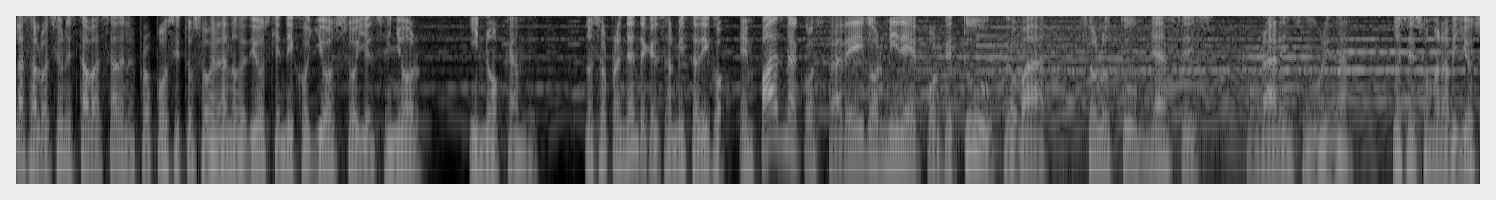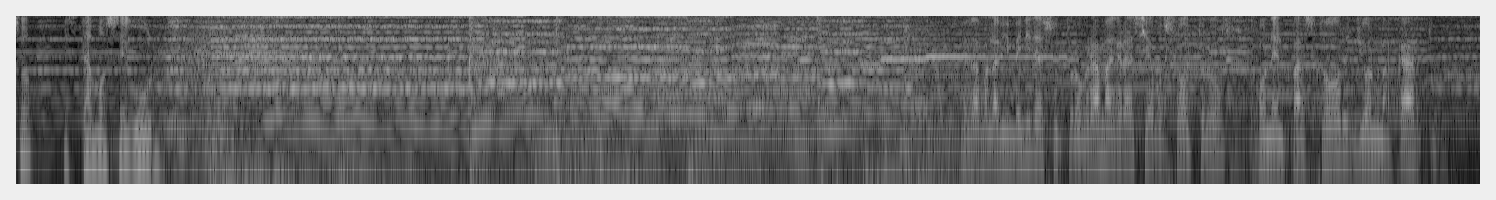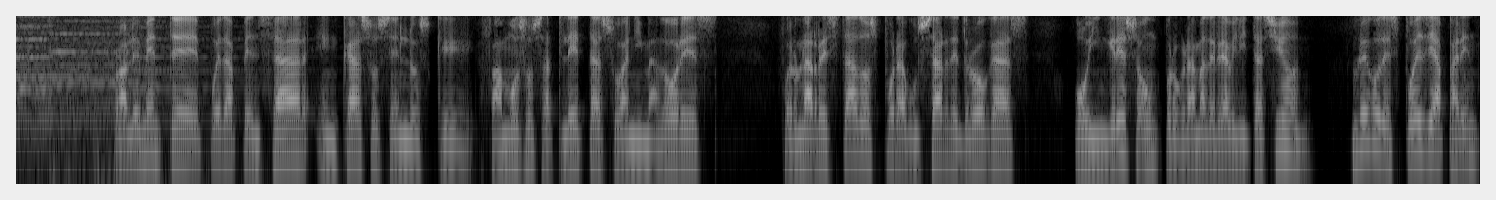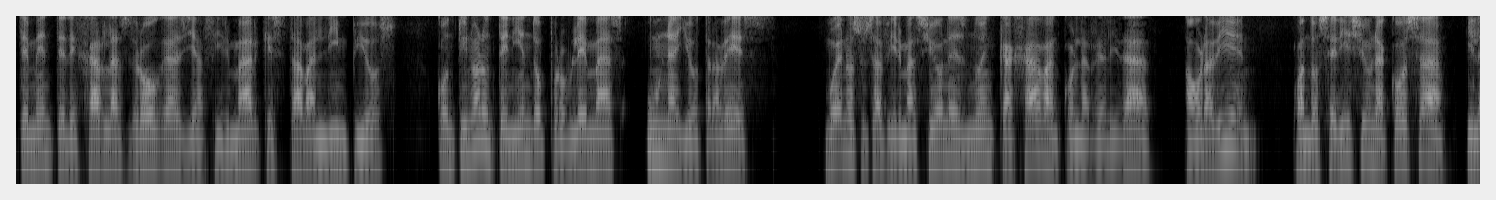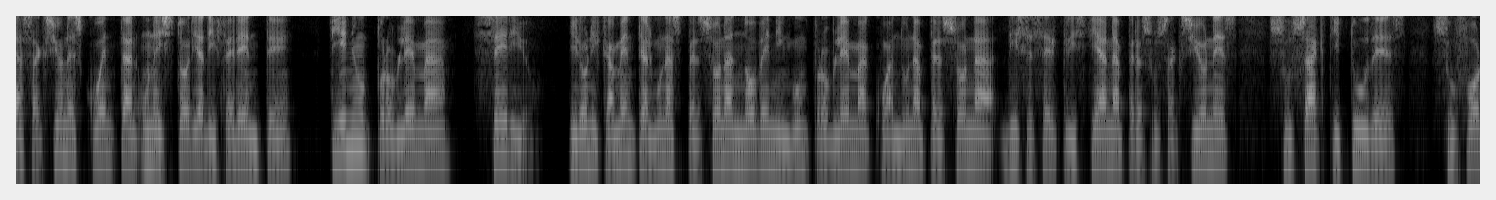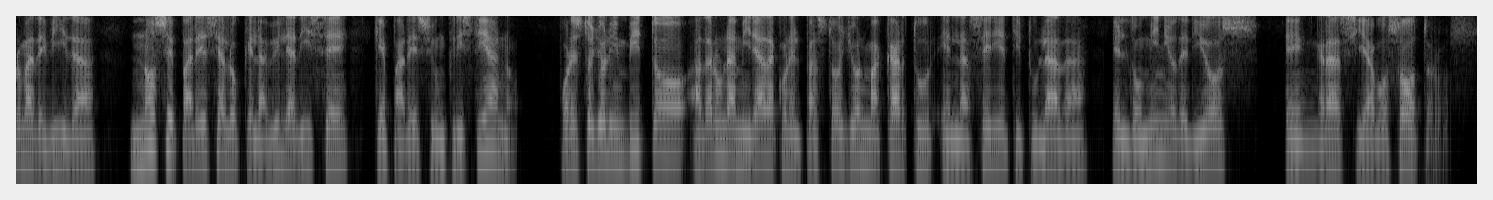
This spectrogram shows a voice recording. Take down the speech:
La salvación está basada en el propósito soberano de Dios, quien dijo, yo soy el Señor y no cambio. No es sorprendente que el salmista dijo, en paz me acostaré y dormiré, porque tú, Jehová, solo tú me haces morar en seguridad. ¿No es eso maravilloso? Estamos seguros. Le damos la bienvenida a su programa Gracias a vosotros con el pastor John MacArthur. Probablemente pueda pensar en casos en los que famosos atletas o animadores fueron arrestados por abusar de drogas o ingreso a un programa de rehabilitación. Luego, después de aparentemente dejar las drogas y afirmar que estaban limpios, continuaron teniendo problemas una y otra vez. Bueno, sus afirmaciones no encajaban con la realidad. Ahora bien, cuando se dice una cosa y las acciones cuentan una historia diferente, tiene un problema serio. Irónicamente, algunas personas no ven ningún problema cuando una persona dice ser cristiana, pero sus acciones, sus actitudes, su forma de vida, no se parece a lo que la Biblia dice que parece un cristiano. Por esto yo le invito a dar una mirada con el pastor John MacArthur en la serie titulada El dominio de Dios en gracia a vosotros.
